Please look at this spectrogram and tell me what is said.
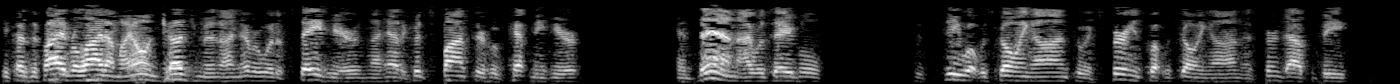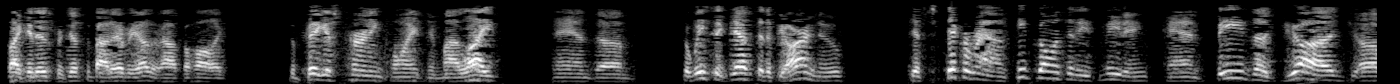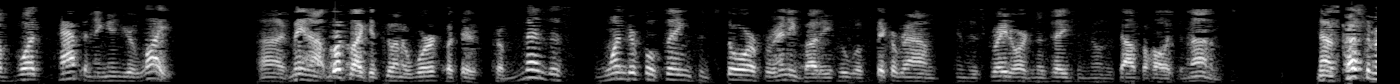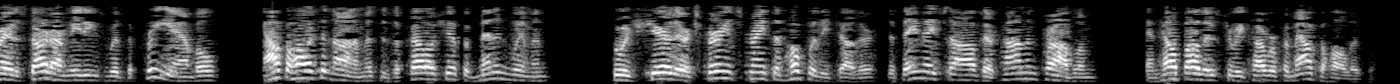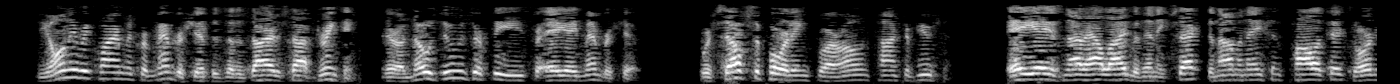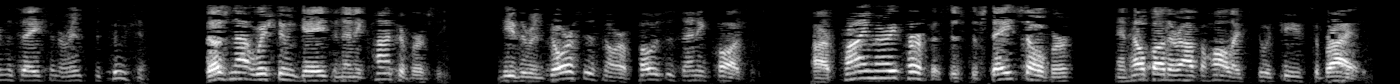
because if I had relied on my own judgment, I never would have stayed here. And I had a good sponsor who kept me here. And then I was able to see what was going on, to experience what was going on, and it turned out to be, like it is for just about every other alcoholic, the biggest turning point in my life. And um, so we suggest that if you are new, just stick around, keep going to these meetings, and be the judge of what's happening in your life. Uh, it may not look like it's going to work, but there's tremendous, wonderful things in store for anybody who will stick around in this great organization known as Alcoholics Anonymous. Now, it's customary to start our meetings with the preamble. Alcoholics Anonymous is a fellowship of men and women who would share their experience, strength, and hope with each other that they may solve their common problem and help others to recover from alcoholism. The only requirement for membership is a desire to stop drinking. There are no dues or fees for AA membership. We're self-supporting through our own contribution. AA is not allied with any sect, denomination, politics, organization, or institution. Does not wish to engage in any controversy. Neither endorses nor opposes any causes. Our primary purpose is to stay sober and help other alcoholics to achieve sobriety.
